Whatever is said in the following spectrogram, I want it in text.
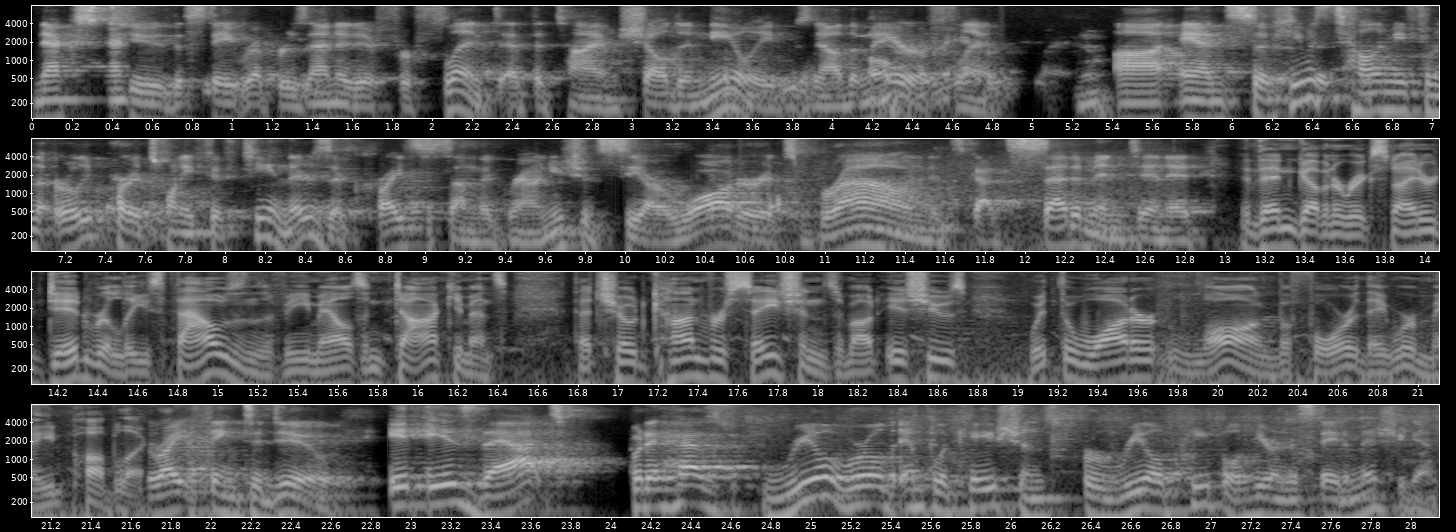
next to the state representative for Flint at the time, Sheldon Neeley, who's now the mayor of oh. Flint. Uh, and so he was telling me from the early part of 2015, there's a crisis on the ground. You should see our water. It's brown, it's got sediment in it. And then Governor Rick Snyder did release thousands of emails and documents that showed conversations about issues with the water long before they were made public. The right thing to do. It is that but it has real world implications for real people here in the state of Michigan.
